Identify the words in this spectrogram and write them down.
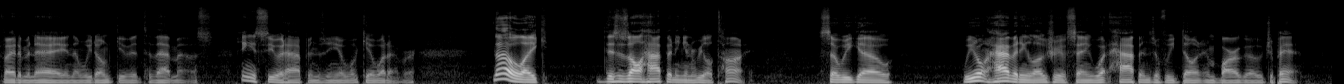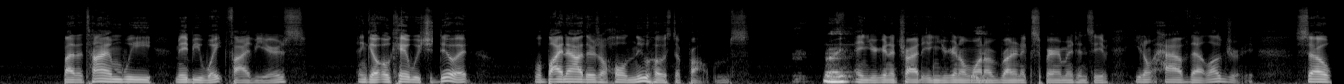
vitamin A and then we don't give it to that mouse?" And you see what happens, and you go, "Okay, whatever." No, like this is all happening in real time. So we go, we don't have any luxury of saying what happens if we don't embargo Japan. By the time we maybe wait five years and go, okay, we should do it, well, by now there's a whole new host of problems, Right. and you're gonna try to, and you're gonna want to run an experiment and see if you don't have that luxury. So,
